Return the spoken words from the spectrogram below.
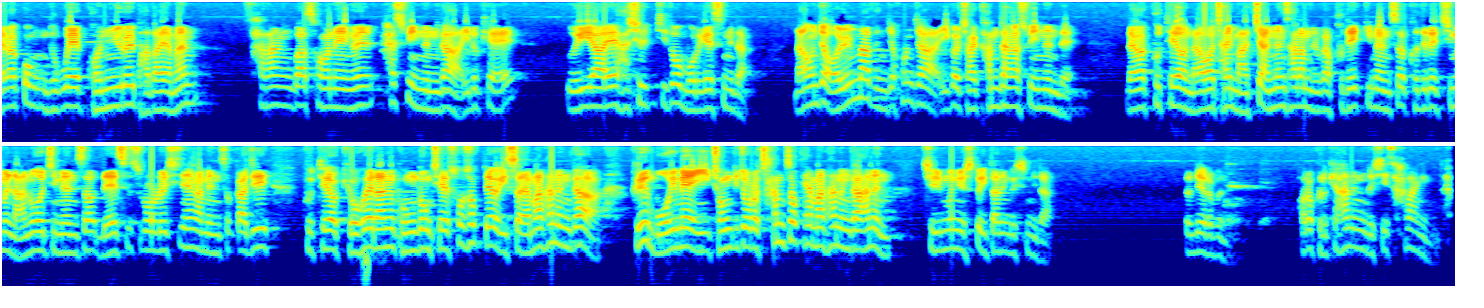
내가 꼭 누구의 권유를 받아야만 사랑과 선행을 할 수 있는가? 이렇게 의아해 하실지도 모르겠습니다. 나 혼자 얼마든지 혼자 이걸 잘 감당할 수 있는데 내가 구태여 나와 잘 맞지 않는 사람들과 부대끼면서 그들의 짐을 나누어지면서 내 스스로를 희생하면서까지 구태여 교회라는 공동체에 소속되어 있어야만 하는가? 그 모임에 이 정기적으로 참석해야만 하는가 하는 질문일 수도 있다는 것입니다. 그런데 여러분, 바로 그렇게 하는 것이 사랑입니다.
